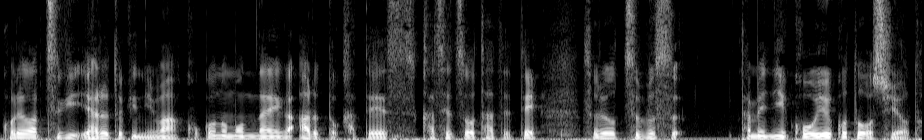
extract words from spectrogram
これは次やるときにはここの問題があると仮定仮説を立ててそれを潰すためにこういうことをしようと。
